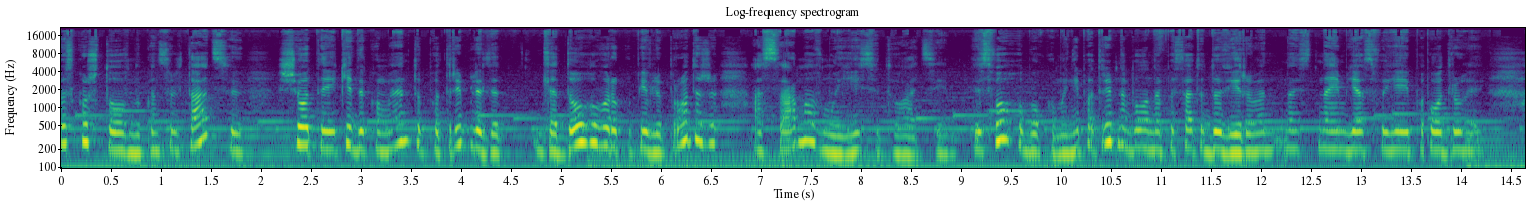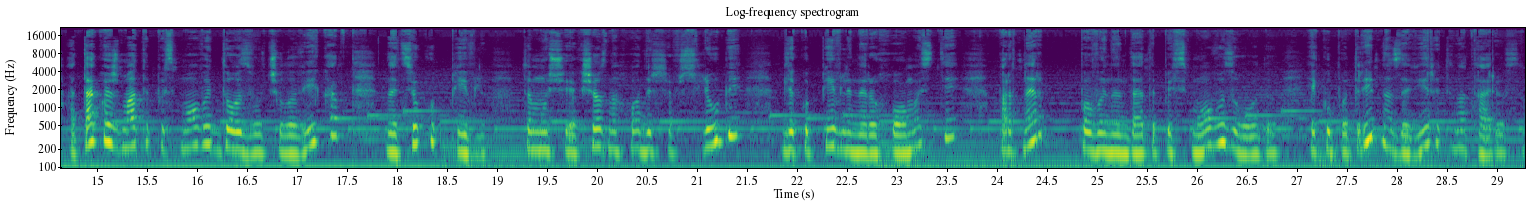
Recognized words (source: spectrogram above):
безкоштовну консультацію, що та які документи потрібні для. Для договору купівлі-продажу, а саме в моїй ситуації. Зі свого боку, мені потрібно було написати довіреність на ім'я своєї подруги, а також мати письмовий дозвіл чоловіка на цю купівлю, тому що якщо знаходишся в шлюбі для купівлі нерухомості, партнер повинен дати письмову згоду, яку потрібно завірити нотаріусом.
